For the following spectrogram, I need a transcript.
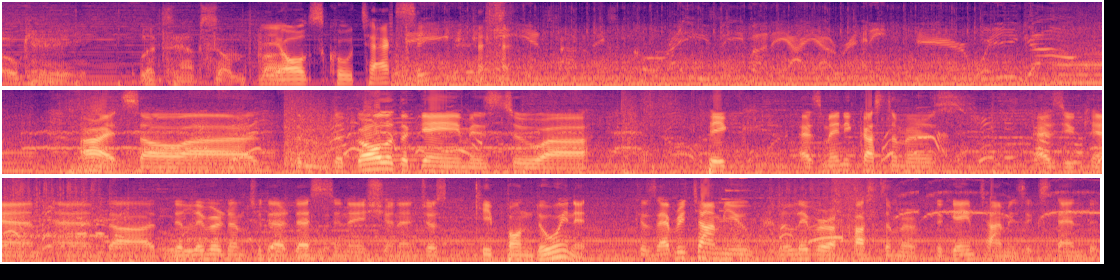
Okay, let's have some fun. the old school taxi. Alright, so uh, the, the goal of the game is to uh, pick as many customers as you can and uh, deliver them to their destination and just keep on doing it. Because every time you deliver a customer, the game time is extended.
